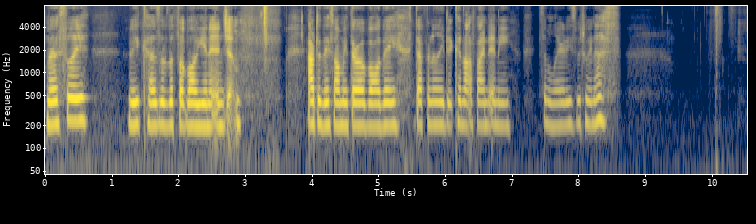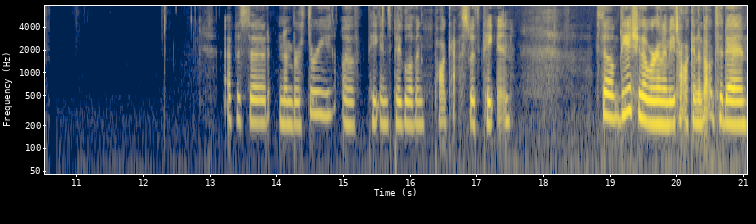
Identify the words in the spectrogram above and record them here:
mostly because of the football unit and gym. After they saw me throw a ball, they definitely did, could not find any similarities between us. Episode number three of Peyton's Pig Loving podcast with Peyton. So, the issue that we're going to be talking about today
